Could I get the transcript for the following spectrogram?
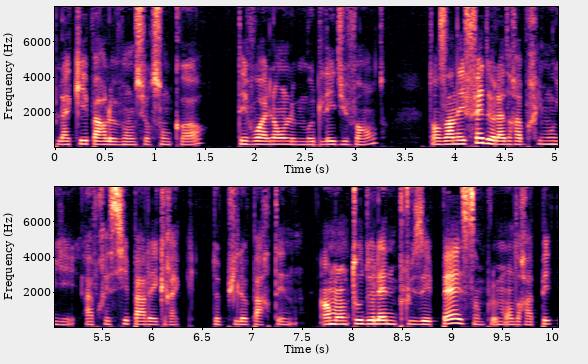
plaquée par le vent sur son corps, dévoilant le modelé du ventre, dans un effet de la draperie mouillée, apprécié par les Grecs depuis le Parthénon. Un manteau de laine plus épais, simplement drapé,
